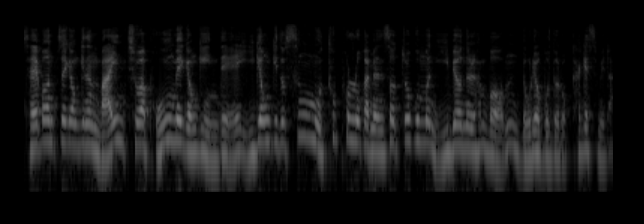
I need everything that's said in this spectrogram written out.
세 번째 경기는 마인츠와 보움의 경기인데 이 경기도 승무 투폴로 가면서 조금은 이변을 한번 노려보도록 하겠습니다.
